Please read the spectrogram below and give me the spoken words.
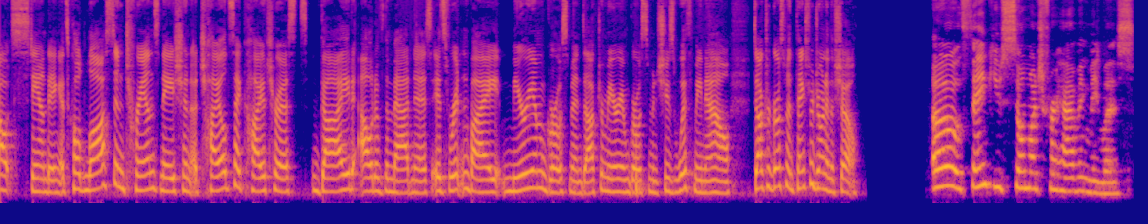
outstanding. It's called Lost in Trans Nation, a child psychiatrist's guide out of the madness. It's written by Miriam Grossman, Dr. Miriam Grossman. She's with me now. Dr. Grossman, thanks for joining the show. Oh, thank you so much for having me, Liz.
